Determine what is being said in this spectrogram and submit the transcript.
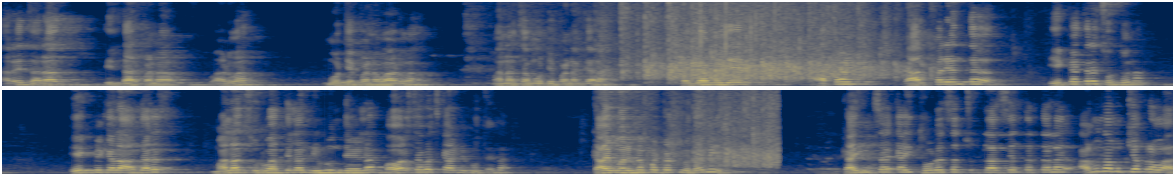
अरे जरा दिलदारपणा वाढवा मोठेपणा वाढवा मनाचा मोठेपणा करा. त्याच्यामध्ये आपण कालपर्यंत एकत्रच होतो ना? एकमेकाला आधारच मला सुरुवातीला निवडून द्यायला पवारसाहेबच कारणीभूत आहे ना? काय वर्ण पटकलो का मी? काहींचं काही थोडंसं चुकलं असेल तर त्याला आणू ना मुख्य प्रवाह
